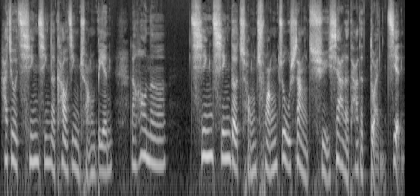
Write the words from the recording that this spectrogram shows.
他就轻轻的靠近床边，然后呢，轻轻的从床柱上取下了他的短剑。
